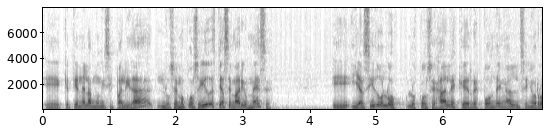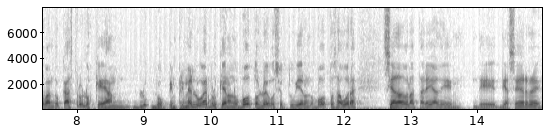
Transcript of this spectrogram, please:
eh, que tiene la municipalidad, los hemos conseguido desde hace varios meses. Y, han sido los, concejales que responden al señor Robando Castro los que han, en primer lugar, bloquearon los votos, luego se obtuvieron los votos, ahora se ha dado la tarea de, hacer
